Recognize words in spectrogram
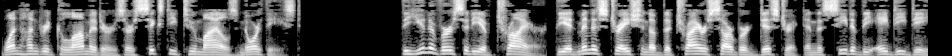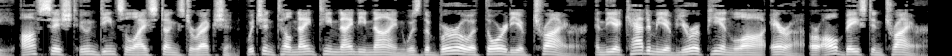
100 kilometers or 62 miles northeast. The University of Trier, the administration of the Trier-Saarburg district and the seat of the ADD Aufsicht und Dienstleistungsdirektion, which until 1999 was the borough authority of Trier, and the Academy of European Law are all based in Trier.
